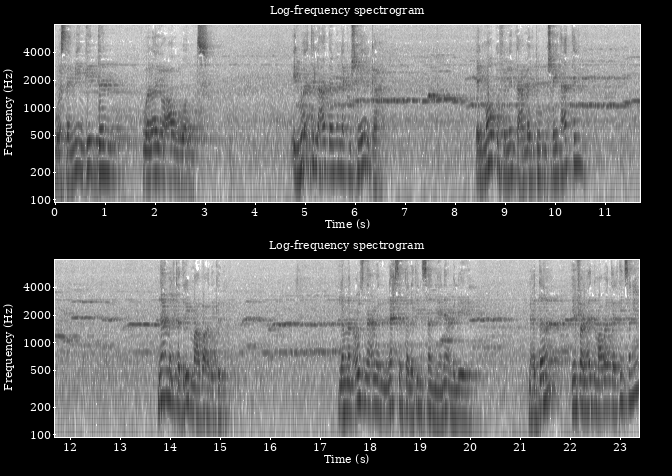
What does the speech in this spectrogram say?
وثمين جدا ولا يعوض. الوقت اللي عدى منك مش هيرجع. الموقف اللي انت عملته مش هيتعاد تاني. نعمل تدريب مع بعض كده. لما نعوز نعمل نحسب 30 ثانية نعمل إيه؟ نعدها؟ ينفع نعد مع بعض 30 ثانية؟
